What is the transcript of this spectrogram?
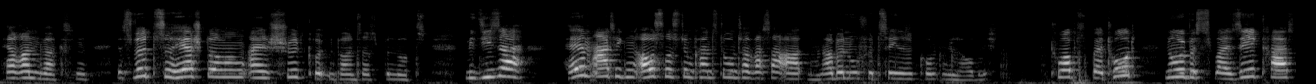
heranwachsen. Es wird zur Herstellung eines Schildkrötenpanzers benutzt. Mit dieser helmartigen Ausrüstung kannst du unter Wasser atmen, aber nur für 10 Sekunden, glaube ich. Torps bei Tod 0 bis 2 Seegras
